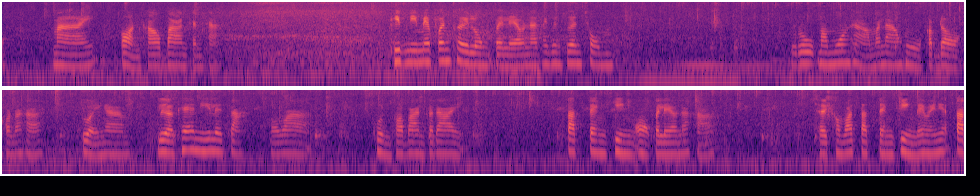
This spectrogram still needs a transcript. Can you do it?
กไม้ก่อนเข้าบ้านกันค่ะ คลิปนี้แม่เปิ้ลเคยลงไปแล้วนะ ให้เพื่อนๆชม รูปมะม่วงหาวมะนาวหูกับดอกเขานะคะ สวยงาม เหลือแค่นี้เลยจ้ะ เพราะว่าคุณพ่อบ้านก็ได้ ตัดแต่งกิ่งออกไปแล้วนะคะ ใช้คำว่าตัดแต่งกิ่งได้ไหมเนี่ย ตัด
